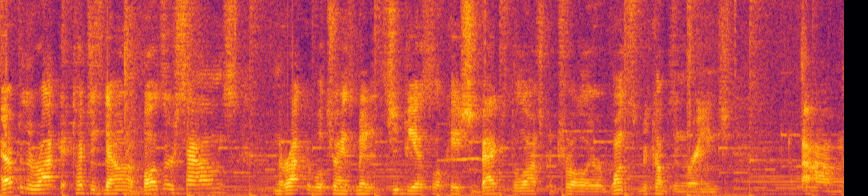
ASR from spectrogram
after the rocket touches down, a buzzer sounds, and the rocket will transmit its GPS location back to the launch controller once it becomes in range. Um,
